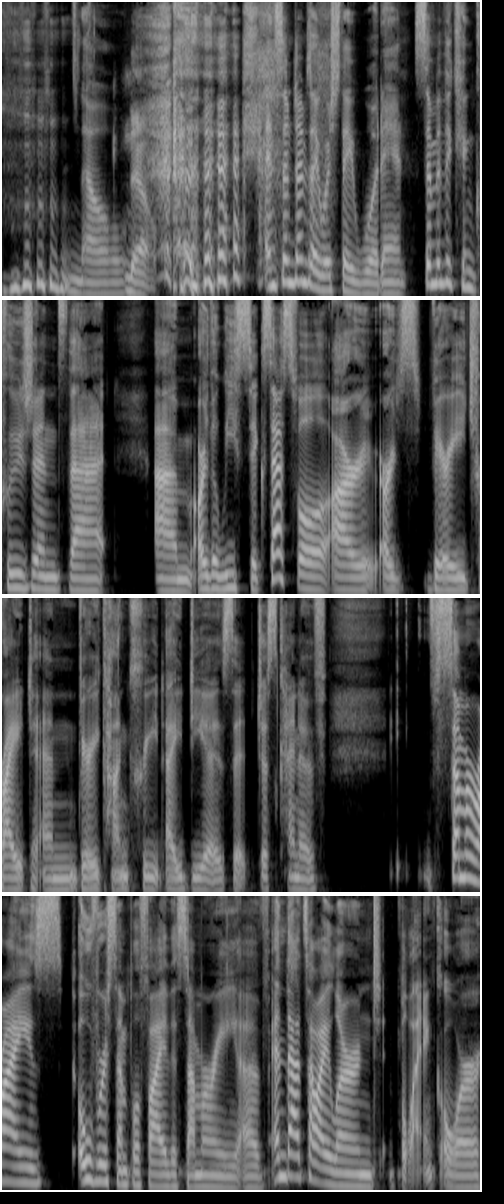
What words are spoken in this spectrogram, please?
no No. and sometimes i wish they wouldn't some of the conclusions that um, are the least successful are are very trite and very concrete ideas that just kind of summarize oversimplify the summary of and that's how i learned blank or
